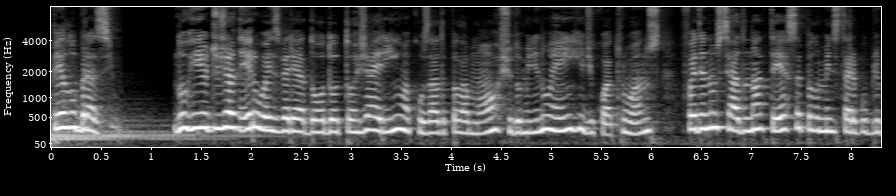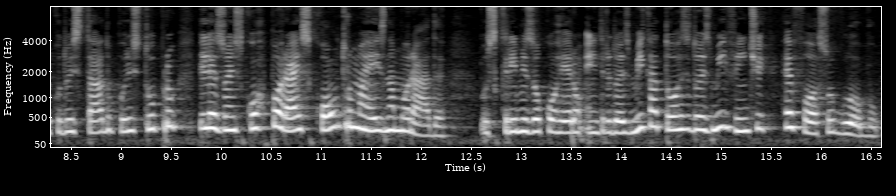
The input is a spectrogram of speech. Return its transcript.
Pelo Brasil. No Rio de Janeiro, o ex-vereador Dr. Jairinho, acusado pela morte do menino Henry, de 4 anos, foi denunciado na terça pelo Ministério Público do Estado por estupro e lesões corporais contra uma ex-namorada. Os crimes ocorreram entre 2014 e 2020, reforça o Globo.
